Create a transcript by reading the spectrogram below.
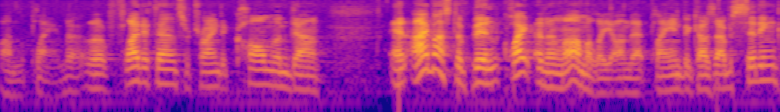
on the plane. The, the, flight attendants were trying to calm them down. And I must have been quite an anomaly on that plane because I was sitting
